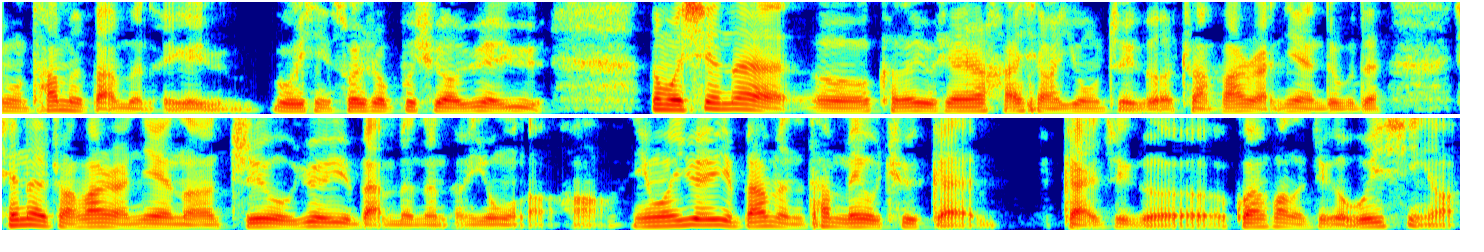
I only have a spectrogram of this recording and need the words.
用他们版本的一个微信，所以说不需要越狱。那么现在呃，可能有些人还想用这个转发软件，对不对？现在转发软件呢，只有越狱版本的能用了啊，因为越狱版本的它没有去改。改这个官方的这个微信啊，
